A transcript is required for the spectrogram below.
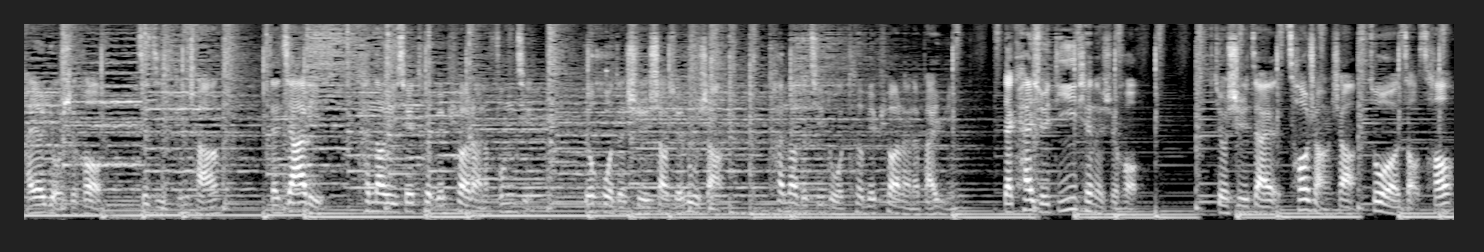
还有有时候自己平常在家里看到一些特别漂亮的风景，又或者是上学路上看到的几朵特别漂亮的白云。在开学第一天的时候，就是在操场上做早操，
